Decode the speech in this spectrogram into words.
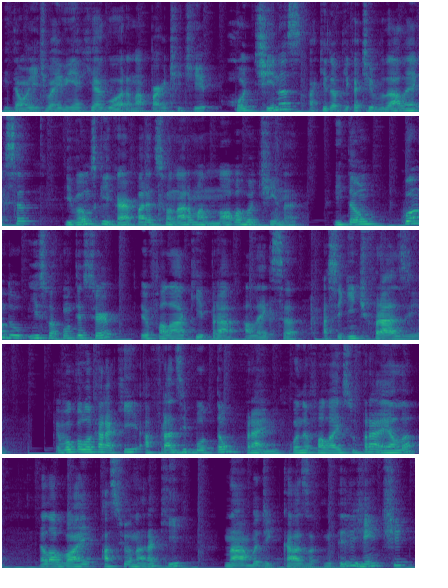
Então a gente vai vir aqui agora na parte de rotinas aqui do aplicativo da Alexa e vamos clicar para adicionar uma nova rotina. Então, quando isso acontecer, eu falar aqui para Alexa a seguinte frase: eu vou colocar aqui a frase botão Prime. Quando eu falar isso para ela, ela vai acionar aqui na aba de casa inteligente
